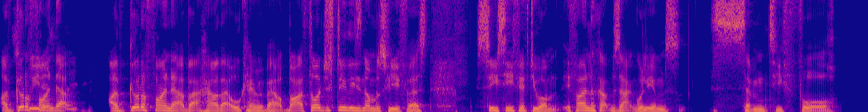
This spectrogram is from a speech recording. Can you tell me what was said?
I've got to find out. Lady. I've got to find out about how that all came about. But I thought I'd just do these numbers for you first. CeCe fifty one. If I look up Zach Williams, 74.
